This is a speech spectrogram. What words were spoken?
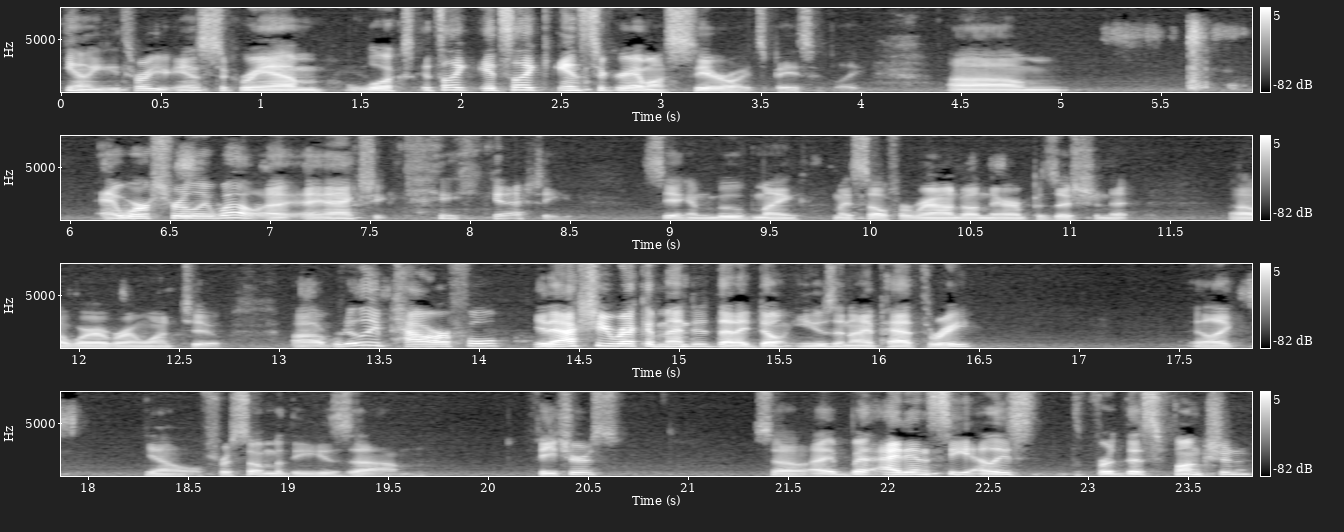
you know, you can throw your Instagram looks. It's like it's like Instagram on steroids, basically. Um, it works really well. I, I actually you can actually see I can move my myself around on there and position it uh, wherever I want to. Uh, really powerful. It actually recommended that I don't use an iPad 3 like you know for some of these um, features. So, I, but I didn't see at least for this function,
